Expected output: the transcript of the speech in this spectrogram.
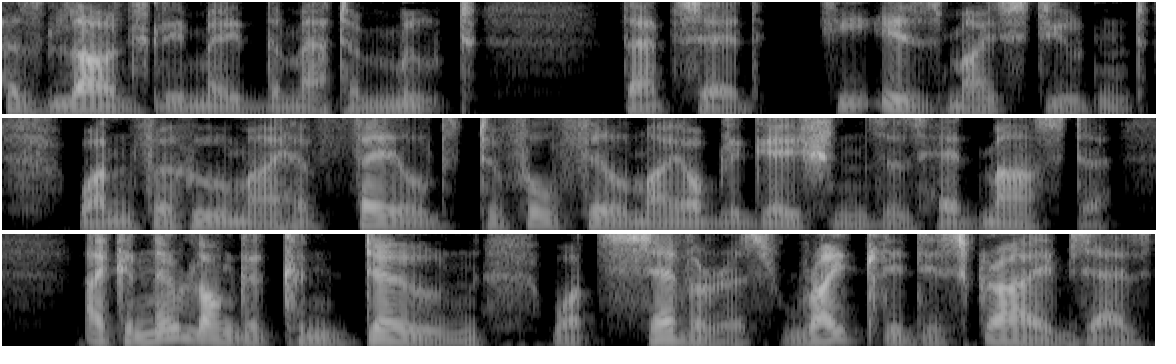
has largely made the matter moot. That said, he is my student, one for whom I have failed to fulfill my obligations as headmaster. I can no longer condone what Severus rightly describes as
